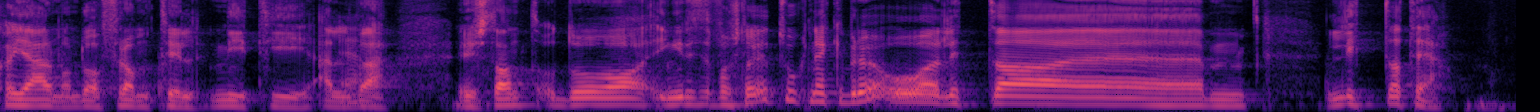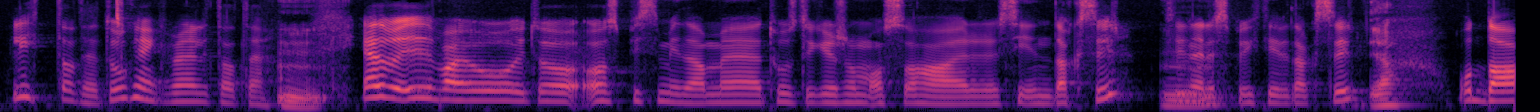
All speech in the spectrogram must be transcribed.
Hva gjør man da fram til 9, 10, 11? Ikke sant? Og da Ingrid sitt forslag er to knekkebrød og litt av eh, litt av te. Litt av te. To knekkebrød, litt av te. Mm. Jeg var jo ute og, og spiste middag med to stykker som også har sine dagser. Sine respektive dagser. Mm. Ja. Og da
